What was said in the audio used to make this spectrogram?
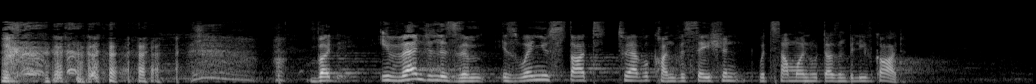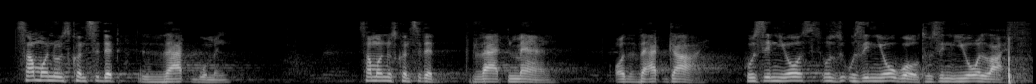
but evangelism is when you start to have a conversation with someone who doesn't believe God. Someone who's considered that woman. Someone who's considered that man or that guy who's in your, who's, who's in your world, who's in your life.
